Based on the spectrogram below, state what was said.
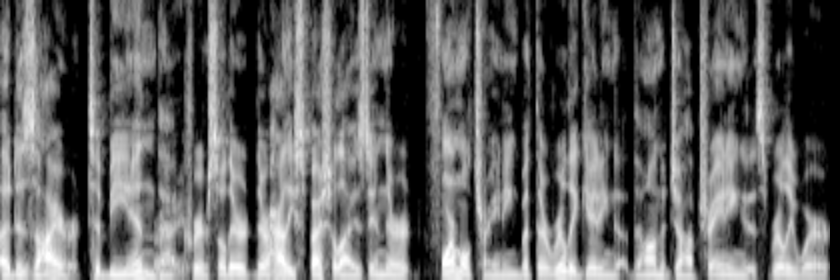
a desire to be in that right. career so they're they're highly specialized in their formal training but they're really getting the on the job training is really where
